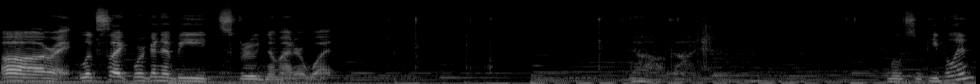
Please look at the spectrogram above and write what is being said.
Alright, looks like we're gonna be screwed no matter what. Move some people in.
